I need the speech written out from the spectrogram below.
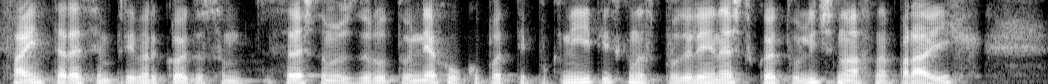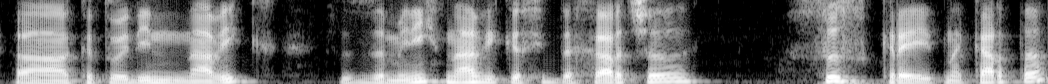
Това е интересен пример, който съм срещал, между другото, няколко пъти по книгите. Искам да споделя нещо, което лично аз направих а, като един навик. Замених навика си да харча с кредитна карта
